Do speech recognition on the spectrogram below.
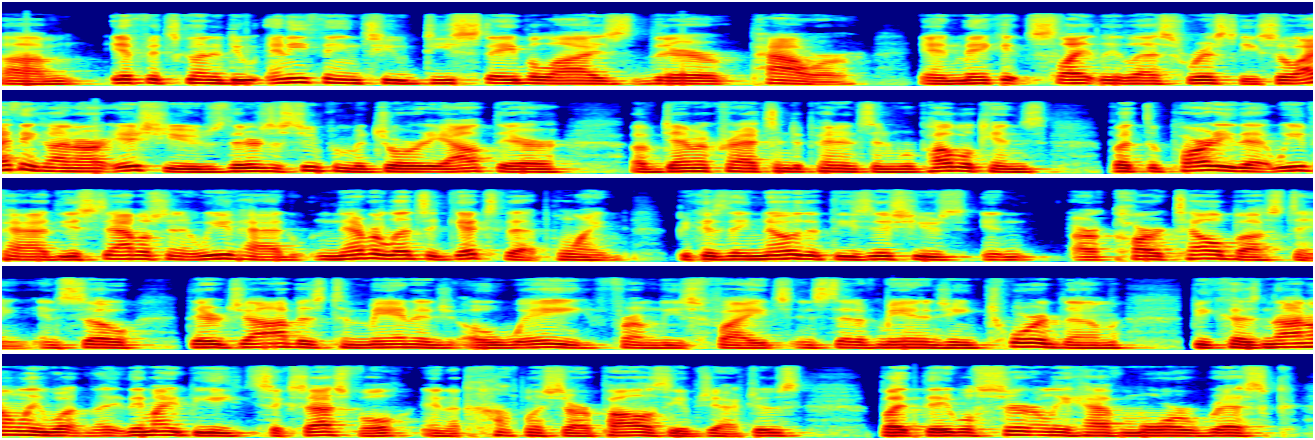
Um, if it's going to do anything to destabilize their power, and make it slightly less risky. So I think on our issues, there's a supermajority out there of Democrats, independents, and Republicans. But the party that we've had, the establishment that we've had, never lets it get to that point because they know that these issues in, are cartel busting. And so their job is to manage away from these fights instead of managing toward them because not only what they might be successful and accomplish our policy objectives, but they will certainly have more risk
